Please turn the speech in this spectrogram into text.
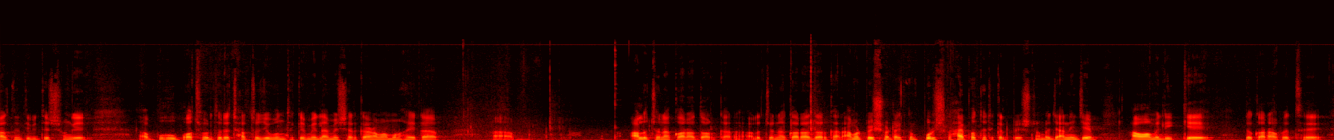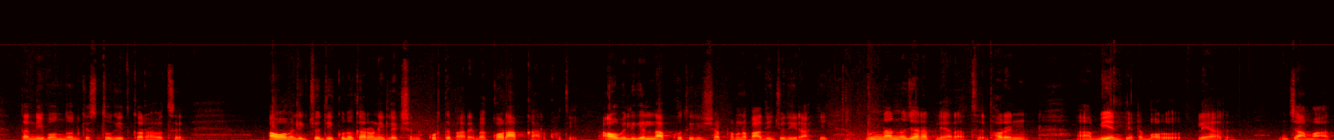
রাজনীতিবিদদের সঙ্গে বহু বছর ধরে ছাত্র জীবন থেকে মেলামেশার কারণ আমার মনে হয় এটা আলোচনা করা দরকার, আলোচনা করা দরকার। আমার প্রশ্নটা একদম পরিষ্কার হাইপোথেটিক্যাল প্রশ্ন। আমরা জানি যে আওয়ামী লীগকে করা হয়েছে, তার নিবন্ধনকে স্থগিত করা হয়েছে। আওয়ামী লীগ যদি কোনো কারণে ইলেকশন করতে পারে বা করাপ কার ক্ষতি, আওয়ামী লীগের লাভ ক্ষতির হিসাবটা আমরা বাদই যদি রাখি, অন্যান্য যারা প্লেয়ার আছে, ধরেন বিএনপি একটা বড় প্লেয়ার জামাত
